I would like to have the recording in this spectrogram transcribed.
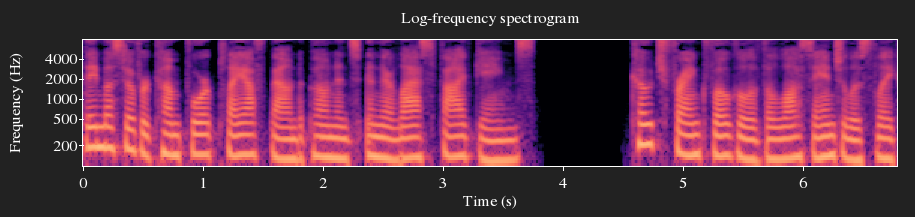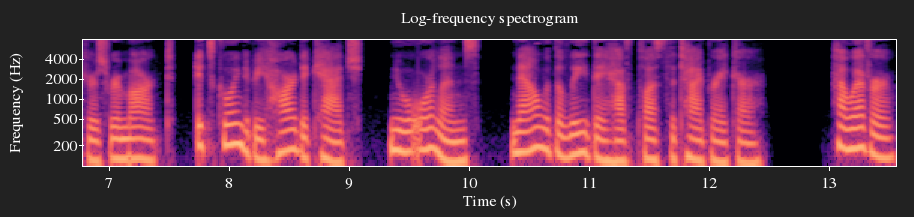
they must overcome four playoff bound opponents in their last five games. Coach Frank Vogel of the Los Angeles Lakers remarked, It's going to be hard to catch New Orleans, now with the lead they have plus the tiebreaker. However,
